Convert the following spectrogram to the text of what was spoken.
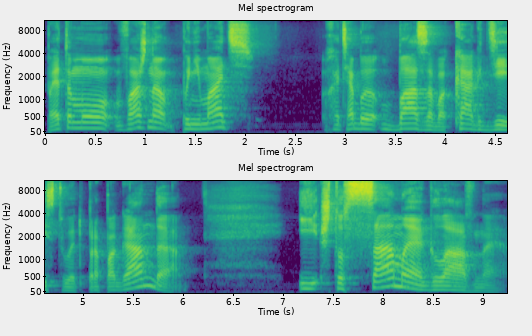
Поэтому важно понимать хотя бы базово, как действует пропаганда, и что самое главное,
